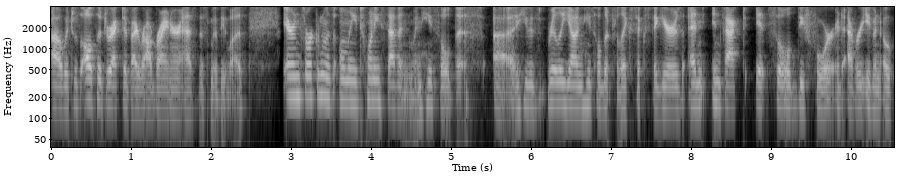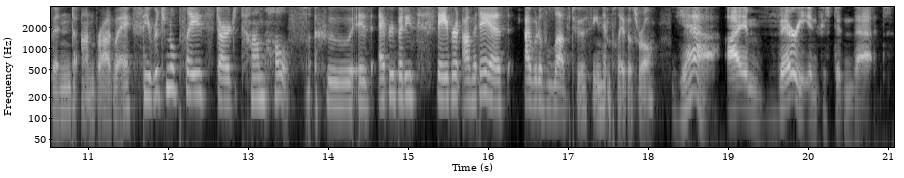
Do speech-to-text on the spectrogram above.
uh, which was also directed by Rob Reiner, as this movie was. Aaron Sorkin was only 27 when he sold this. Uh, he was really young. He sold it for like six figures. And in fact, it sold before it ever even opened on Broadway. The original play starred Tom Hulce, who is everybody's favorite Amadeus. I would have loved to have seen him play this role. Yeah, I am very interested in that.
